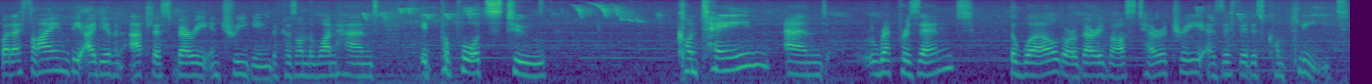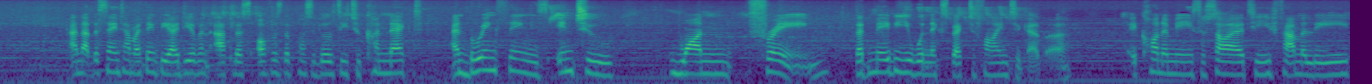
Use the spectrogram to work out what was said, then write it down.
But I find the idea of an atlas very intriguing because on the one hand, it purports to contain and represent the world or a very vast territory as if it is complete. And at the same time, I think the idea of an atlas offers the possibility to connect and bring things into one frame that maybe you wouldn't expect to find together. Economy, society, family,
